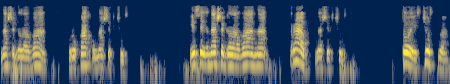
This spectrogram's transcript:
наша голова в руках у наших чувств. Если наша голова, она раб наших чувств. То есть чувства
